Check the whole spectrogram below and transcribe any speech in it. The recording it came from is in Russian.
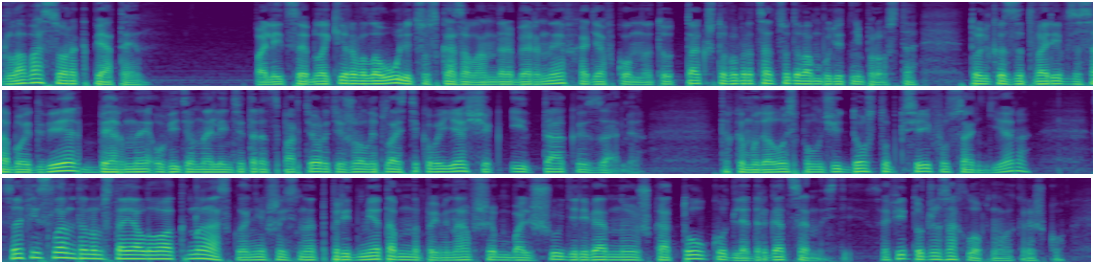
Глава 45. «Полиция блокировала улицу», — сказал Андре Берне, входя в комнату, «так что выбраться отсюда вам будет непросто». Только затворив за собой дверь, Берне увидел на ленте транспортера тяжелый пластиковый ящик и так и замер. Так им удалось получить доступ к сейфу Саньера. Софи с Лэнтоном стояла у окна, склонившись над предметом, напоминавшим большую деревянную шкатулку для драгоценностей. Софи тут же захлопнула крышку.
